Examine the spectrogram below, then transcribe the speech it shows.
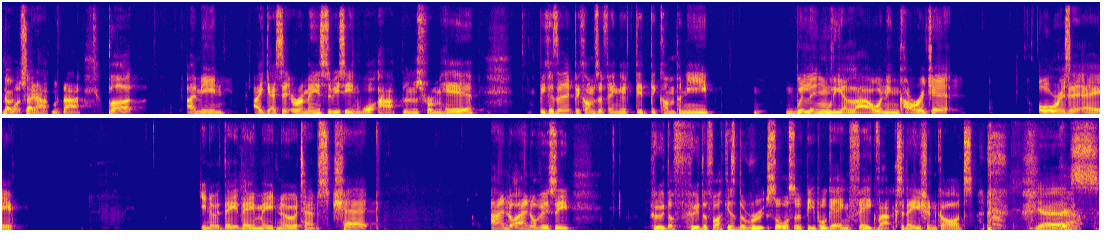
No, what's going to happen with that. But I mean, I guess it remains to be seen what happens from here, because then it becomes a thing of did the company willingly allow and encourage it, or is it a you know they they made no attempts to check, and and obviously. Who the who the fuck is the root source of people getting fake vaccination cards? Yes.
